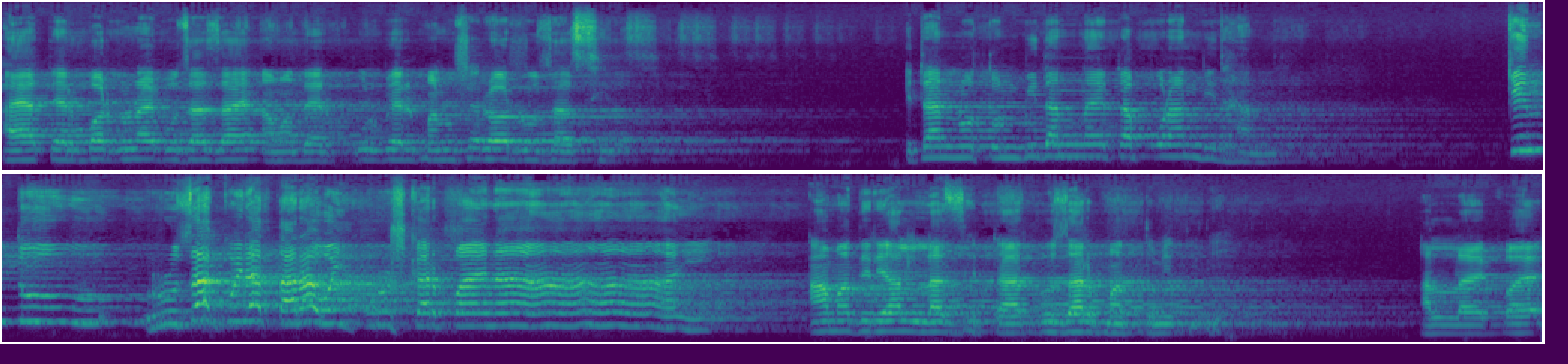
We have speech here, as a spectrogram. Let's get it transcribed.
আয়াতের বর্ণনায় বোঝা যায় আমাদের পূর্বের মানুষেরও রোজা ছিল। এটা নতুন বিধান না, এটা পুরান বিধান। কিন্তু রোজা কইরা তারা ওই পুরস্কার পায় নাই। আমাদের আল্লাহ যেটা রোজার মাধ্যমে দিবে। আল্লাহ কয়,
